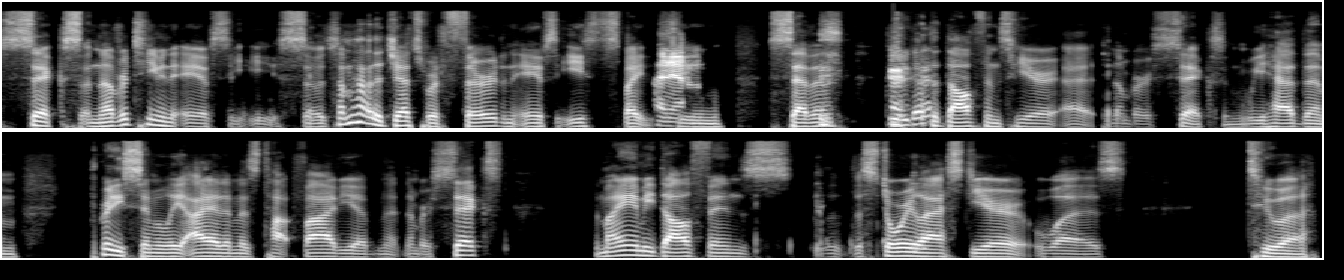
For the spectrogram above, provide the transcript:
six, another team in the AFC East. So somehow the Jets were third in the AFC East despite being seventh. we got the Dolphins here at number six, and we had them pretty similarly. I had them as top five. You have them at number six. The Miami Dolphins. The story last year was Tua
